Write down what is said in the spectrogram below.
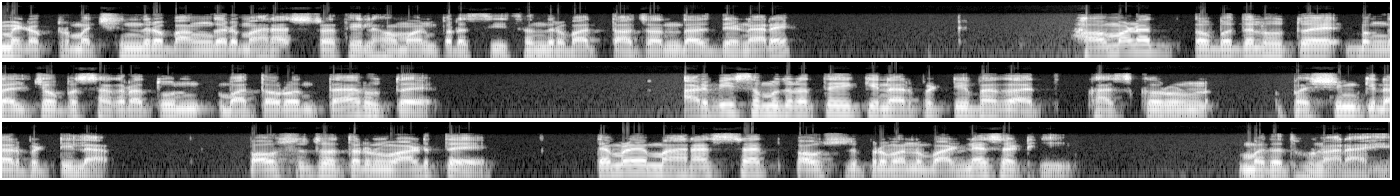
मी डॉक्टर मच्छिंद्र बांगर महाराष्ट्रातील हवामान परिस्थिती संदर्भात ताजा अंदाज देणार आहे. हवामानात बदल होतोय बंगालच्या उपसागरातून वातावरण तयार होतंय. अरबी समुद्रातही किनारपट्टी भागात खास करून पश्चिम किनारपट्टीला पावसाचं वातावरण वाढतंय त्यामुळे महाराष्ट्रात पावसाचं प्रमाण वाढण्यासाठी मदत होणार आहे.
